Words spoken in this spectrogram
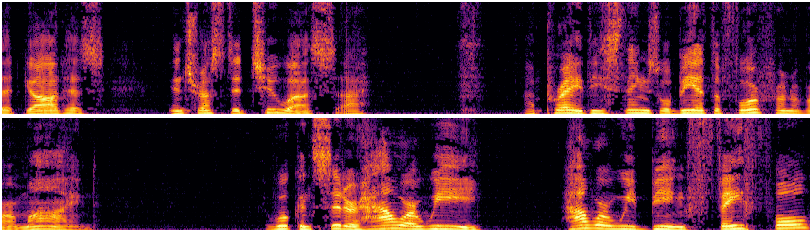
that God has entrusted to us, I, I pray these things will be at the forefront of our mind. We'll consider how are we how are we being faithful,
